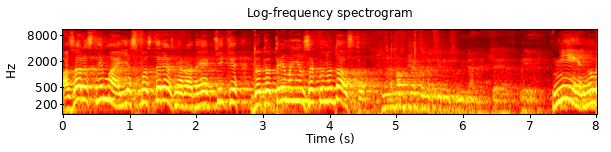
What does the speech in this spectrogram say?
А зараз немає, є спостережна рада, як тільки до дотримання законодавства. Нема вже колективну бред. Ні, ну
